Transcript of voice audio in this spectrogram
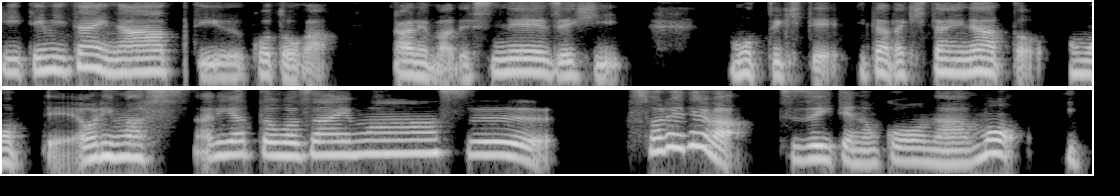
聞いてみたいなっていうことがあればですね、ぜひ持ってきていただきたいなと思っております。ありがとうございます。それでは続いてのコーナーも行っ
